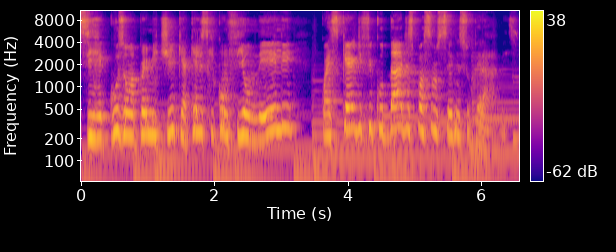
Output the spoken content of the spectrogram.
se recusam a permitir que aqueles que confiam nele, quaisquer dificuldades possam ser insuperáveis.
